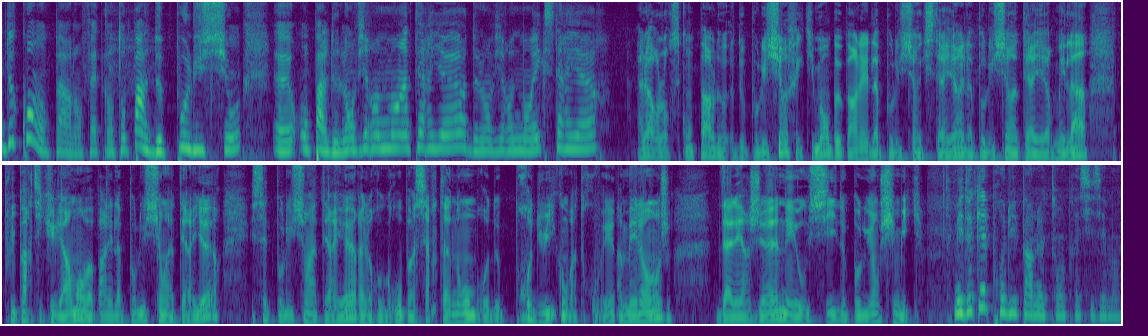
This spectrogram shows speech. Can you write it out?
de quoi on parle en fait quand on parle de pollution euh, On parle de l'environnement intérieur, de l'environnement extérieur? Alors, lorsqu'on parle de, pollution, effectivement, on peut parler de la pollution extérieure et de la pollution intérieure. Mais là, plus particulièrement, on va parler de la pollution intérieure. Et cette pollution intérieure, elle regroupe un certain nombre de produits qu'on va trouver, un mélange d'allergènes et aussi de polluants chimiques. Mais de quels produits parle-t-on précisément?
